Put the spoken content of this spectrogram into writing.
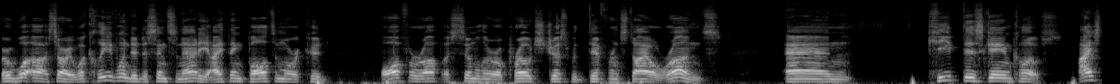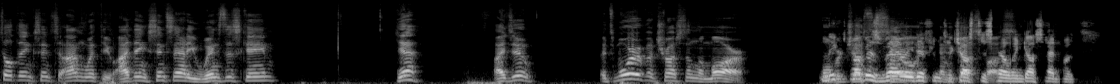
or what uh, sorry, what Cleveland did to Cincinnati, I think Baltimore could offer up a similar approach just with different style runs and keep this game close. I still think since I'm with you. I think Cincinnati wins this game. Yeah. I do. It's more of a trust in Lamar. Nick Chubb is very Hill different to Gus Justice. Hill and Gus Edwards.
